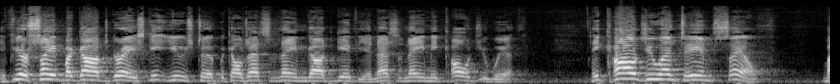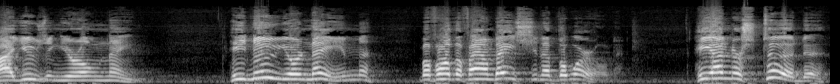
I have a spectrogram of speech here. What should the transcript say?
if you're saved by God's grace, get used to it because that's the name God gave you, and that's the name He called you with. He called you unto Himself by using your own name. He knew your name before the foundation of the world. He understood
